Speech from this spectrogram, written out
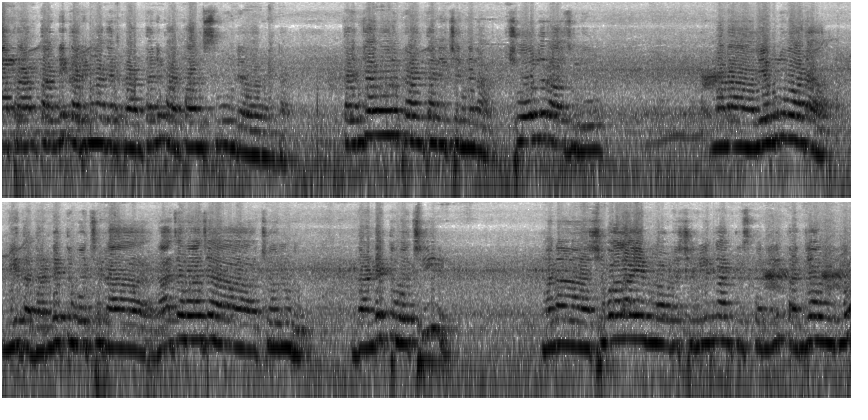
ఆ ప్రాంతాన్ని కరీంనగర్ ప్రాంతాన్ని పరిపాలిస్తూ ఉండేవారంట. తంజావూరు ప్రాంతానికి చెందిన చోళ రాజులు మన వేములవాడ మీద దండెత్తి వచ్చి రా రాజరాజ చోళుడు దండెత్తి వచ్చి మన శివాలయంలో ఉన్న శివలింగాన్ని తీసుకొని తంజావూరులో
